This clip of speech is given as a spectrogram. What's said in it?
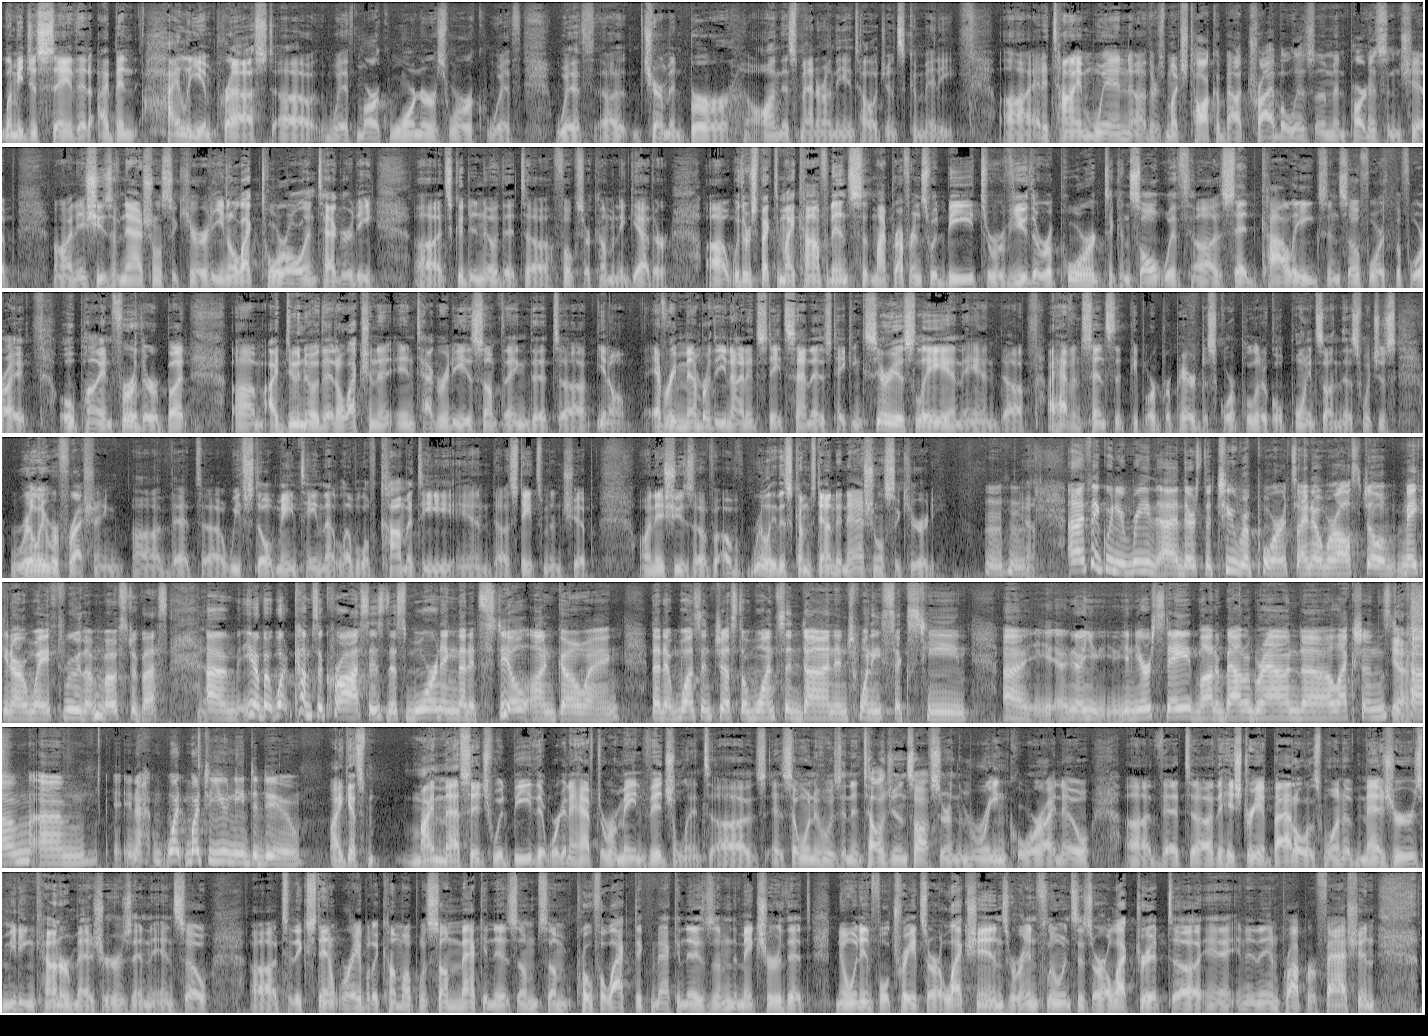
let me just say that I've been highly impressed uh, with Mark Warner's work with, with uh, Chairman Burr on this matter on the Intelligence Committee. Uh, at a time when uh, there's much talk about tribalism and partisanship on issues of national security and electoral integrity, uh, it's good to know that uh, folks are coming together. Uh, with respect to my confidence, my preference would be to review the report, to consult with uh, said colleagues and so forth before I opine further. But um, I do know that election integrity is something that, uh, you know, every member of the United States Senate is taking seriously, and, and uh, I haven't sensed that people are prepared to score political points on this, which is really refreshing uh, that uh, we've still maintained that level of comity and uh, statesmanship on issues of, of really, this comes down to national security. Mm-hmm. Yeah. And I think when you read, uh, there's the two reports. I know we're all still making our way through them, most of us. Yeah. Um, you know, but what comes across is this warning that it's still ongoing, that it wasn't just a once and done in 2016. Uh, you know, you, in your state, a lot of battleground uh, elections yes. to come. Um, you know, what what do you need to do? I guess my message would be that we're going to have to remain vigilant. Uh, as someone who was an intelligence officer in the Marine Corps, I know uh, that uh, the history of battle is one of measures meeting countermeasures, and and so. Uh, to the extent we're able to come up with some mechanism, some prophylactic mechanism to make sure that no one infiltrates our elections or influences our electorate uh, in, in, an improper fashion,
